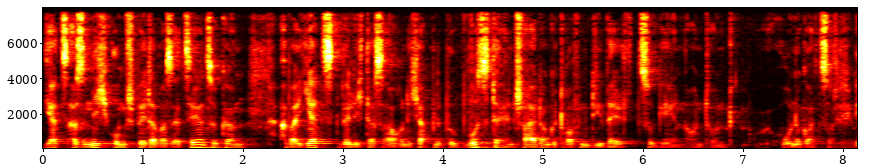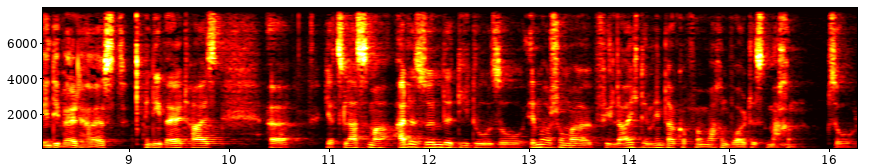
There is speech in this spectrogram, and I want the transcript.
Jetzt, also nicht, um später was erzählen zu können, aber jetzt will ich das auch. Und ich habe eine bewusste Entscheidung getroffen, in die Welt zu gehen und, und ohne Gott zu leben. In die Welt heißt, in die Welt heißt, äh, jetzt lass mal alle Sünde, die du so immer schon mal vielleicht im Hinterkopf mal machen wolltest, machen. So,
